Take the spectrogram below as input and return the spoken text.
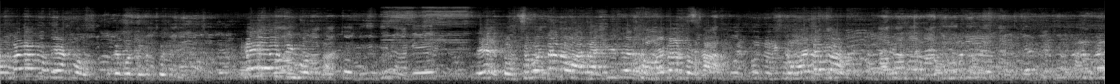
আপনারা তো দেখব দেখব দেখব কেউ দিব না তো দুই দিন আগে এ তোর সময়টা দেওয়া রাখি যে সময়টা দরকার এই সময়টা দাও আমরা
